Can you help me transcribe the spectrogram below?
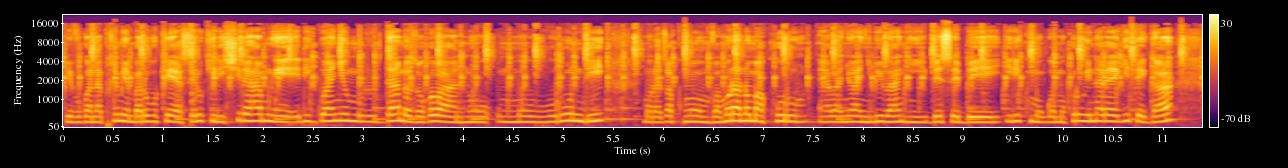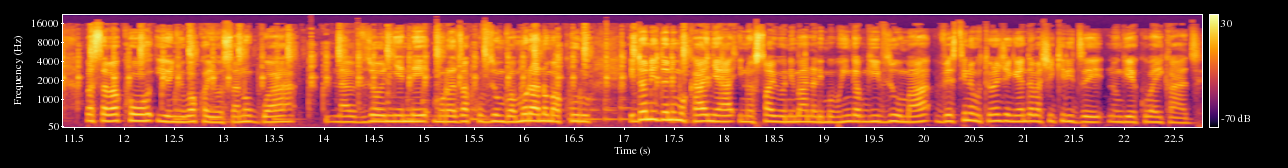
bivugwa na Premier Mbarubuke yaserukira ishyirahamwe rigwanya urudandazwa rw'abantu mu Burundi muraza kumwumva muri ano makuru y'abanywanyi bibanki BCB iri ku mugwa mukuru w'intara ya Gitega basaba ko iyo nyubako yosanurwa navyo nyene muraza kuvyumva muri ano makuru ido nido ni mukanya Innocent Yonimana ari mu buhinga bw'ivyuma Vestine mutoneje ngenda bashikirize nongiye kubaha ikaze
